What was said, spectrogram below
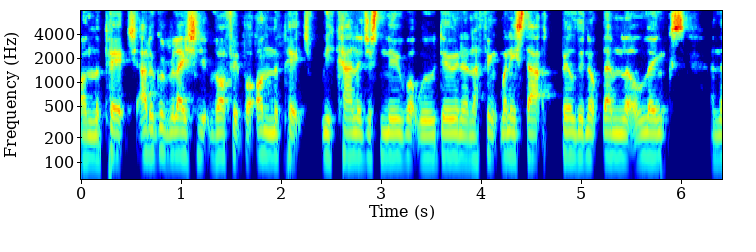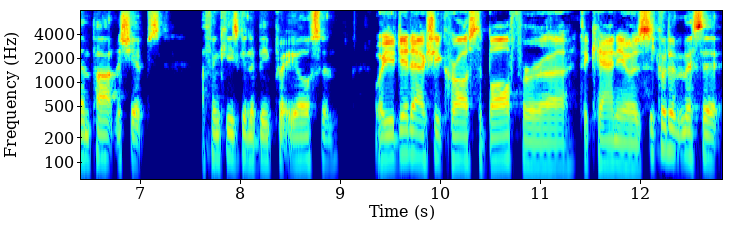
on the pitch. I had a good relationship with Offit, but on the pitch, we kind of just knew what we were doing. And I think when he starts building up them little links and then partnerships, I think he's going to be pretty awesome. Well, you did actually cross the ball for uh, Di Canio's. He couldn't miss it.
